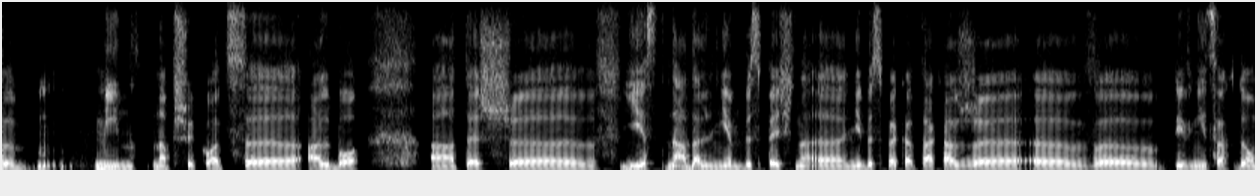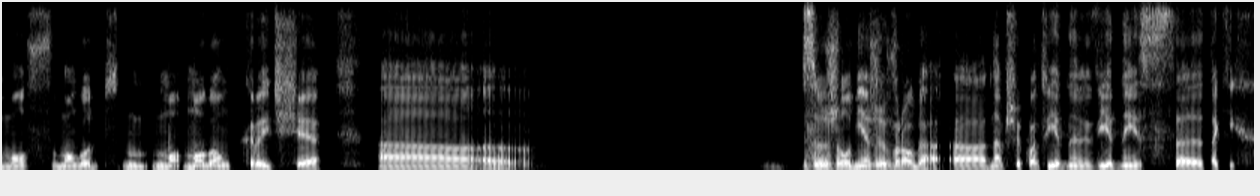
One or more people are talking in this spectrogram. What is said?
e, min na przykład, e, albo też e, jest nadal niebezpieczna, niebezpieka taka, że w piwnicach domów mogą, mogą kryć się z żołnierzy wroga. Na przykład w, w jednej z takich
